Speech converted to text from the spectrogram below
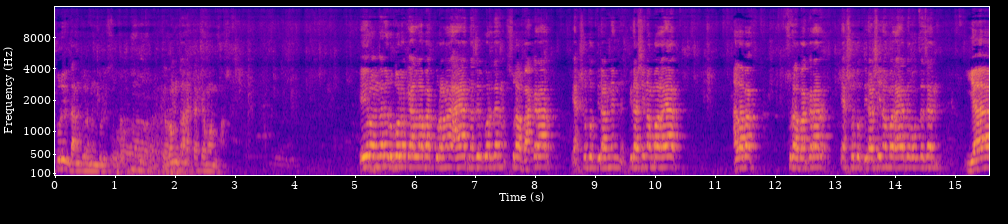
শরীর দান করবেন বলে রমজান একটা কেমন মাস। এই রমজানের উপলক্ষে আল্লাহ পাক কোরআনের আয়াত নাজির করে দেন, সূরা বাকারার 183 নম্বর আয়াত। আল্লাহ পাক সূরা বাকারার 183 নম্বর আয়াতে বলতেছেন ইয়া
